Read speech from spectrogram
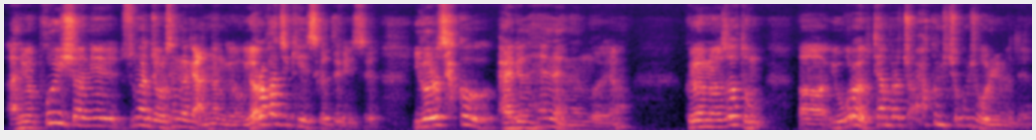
아니면 포지션이 순간적으로 생각이 안 난 경우 여러 가지 케이스들이 있어요. 이거를 자꾸 발견해내는 거예요. 그러면서 동, 어, 요거를 템포를 조금씩 조금씩 올리면 돼요.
